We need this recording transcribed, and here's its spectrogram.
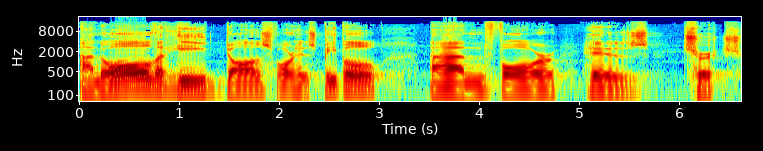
and all that He does for His people and for His church.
